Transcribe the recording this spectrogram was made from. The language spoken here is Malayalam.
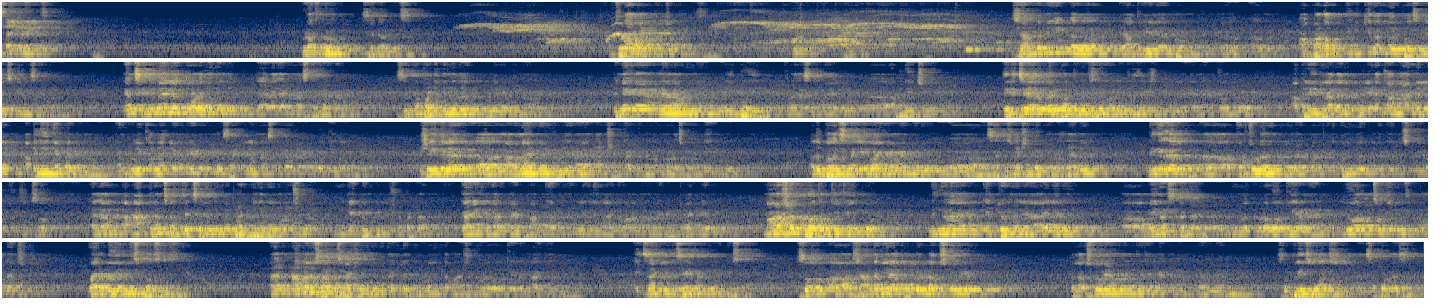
things are you doing? Sir? Good afternoon, St. ശാന്തമി രാത്രിയിലെ ആ പടം എനിക്ക് തന്ന ഒരു പേഴ്സണൽ എക്സ്പീരിയൻസ് എന്ന് ഞാൻ സിനിമയിൽ തുടങ്ങുന്നത് ജയരാജേട്ടൻ അസ്റ്റന്റായിട്ടാണ് സിനിമ പഠിക്കുന്നത് പുള്ളിയുടെ അടുത്താണ് പിന്നെ ഞാൻ അവിടുന്ന് കുറേ സിനിമയിൽ അഭിനയിച്ചു. തിരിച്ച് ഒരു പത്ത് മിനിറ്റ് കൊല്ലത്തിന് ശേഷം പുള്ളിയുടെ തോന്നുന്നത് അഭിനയത്തിൽ അതായത് പുള്ളിയുടെ കമാൻഡിൽ അഭിനയിക്കാൻ പറ്റുന്നു. ഞാൻ പുള്ളി കമാൻഡ് ചെയ്യണം കേട്ടിട്ടുണ്ട് സൈഡിൽ നിന്ന് അസിസ്റ്റന്റായിട്ട് വർക്ക് ചെയ്തതാണ് പക്ഷെ ഇതിൽ നടനായിട്ട് പുള്ളിയുടെ ആക്ഷൻ കട്ടിന് നമ്മൾ റെസ്പോണ്ട് ചെയ്യുന്നത് അത് പേഴ്സണലി ഭയങ്കരമായിട്ടൊരു സാറ്റിസ്ഫാക്ഷൻ തരുന്നത് അതായത് നിങ്ങൾക്കത് അത് കുറച്ചുകൂടെ അത്തരം സബ്ജക്ട്സിൽ നിങ്ങൾ പഠിപ്പിക്കുന്ന ഒരു മനുഷ്യരുണ്ടാവും നിങ്ങൾക്ക് ഏറ്റവും കൂടുതൽ ഇഷ്ടപ്പെട്ട കാര്യങ്ങൾ കറക്റ്റായിട്ട് പറഞ്ഞു തരുന്നത് അല്ലെങ്കിൽ നിങ്ങളായിട്ട് വളരെ നന്നായിട്ട് ഇൻട്രാക്ട് ചെയ്യുന്നത് മാർഷൽ പ്രോജക്റ്റ് ചെയ്യുമ്പോൾ നിങ്ങൾ ഏറ്റവും വലിയ അതിലൊരു മെയിൻ അസിസ്റ്റന്റ് നിങ്ങൾ കൂടെ വർക്ക് ചെയ്യണം you are also getting knowledge why doing this process അതൊരു സാറ്റിസ്ഫാക്ഷൻ നിങ്ങൾക്ക് തരില്ല. നിങ്ങൾ നിങ്ങളുടെ മാഷിന്റെ കൂടെ വർക്ക് ചെയ്ത് ഉണ്ടാക്കിയിരുന്നു എക്സാക്ട്ലി ദ സെയിം ആണ് സോ ശാന്തവീരാത്തിൻ്റെ ഒരു ലവ് സ്റ്റോറി ലവ് സ്റ്റോറി ആകുമ്പോൾ നമുക്ക് എല്ലാവർക്കും കണക്ട് ആവുന്നതാണ് so please watch and support us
